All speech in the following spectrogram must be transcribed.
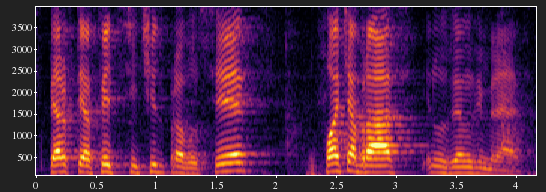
Espero que tenha feito sentido para você. Um forte abraço e nos vemos em breve.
